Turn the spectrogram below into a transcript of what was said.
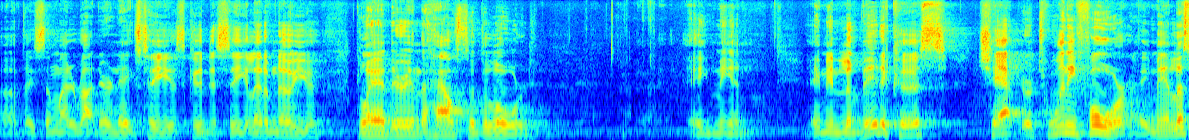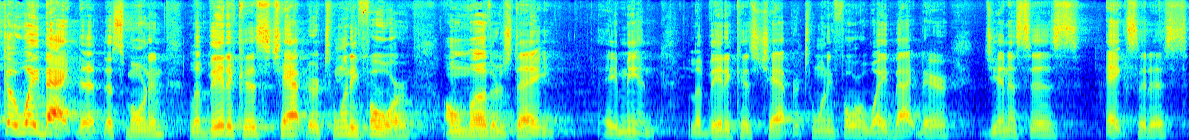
uh, if there's somebody right there next to you, it's good to see you. Let them know you're glad they're in the house of the Lord. Amen. Amen. Leviticus chapter 24. Amen. Let's go way back th- this morning. Leviticus chapter 24 on Mother's Day. Amen. Leviticus chapter 24, way back there. Genesis, Exodus,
